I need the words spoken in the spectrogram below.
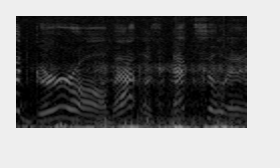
Good girl. That was excellent.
